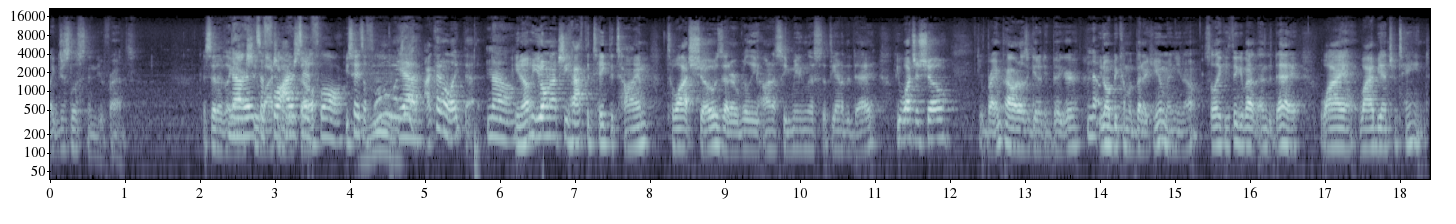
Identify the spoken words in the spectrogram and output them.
Like just listening to your friends instead of like No, actually it's a watching flaw. it I would say a yourself? flaw. You say it's a flaw? Mm. Why's Yeah. that? I kind of like that. No. You know, you don't actually have to take the time to watch shows that are really honestly meaningless at the end of the day. If you watch a show, your brain power doesn't get any bigger. No. You don't become a better human, you know? So like you think about at the end of the day, why why be entertained?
